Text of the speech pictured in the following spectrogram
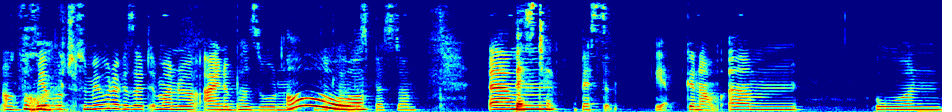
Also zu, mir, zu mir wurde gesagt, immer nur eine Person Oh. wird Landesbester. Ähm, Beste. Beste. Ja, genau. Ähm, und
